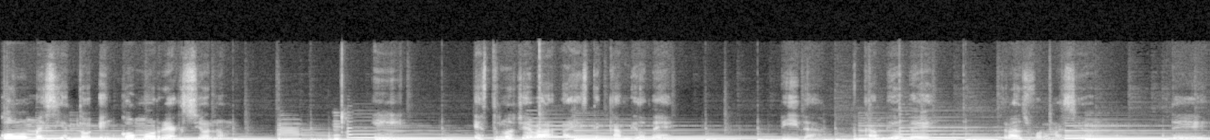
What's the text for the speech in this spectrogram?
cómo me siento, en cómo reacciono. Y nos lleva a este cambio de vida, cambio de transformación, de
